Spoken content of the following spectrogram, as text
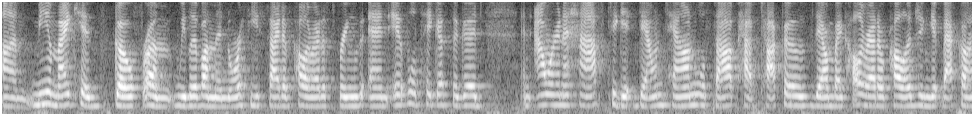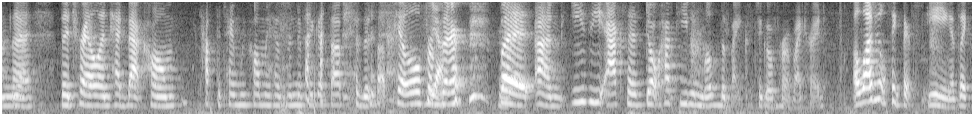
Um, me and my kids go from, we live on the northeast side of Colorado Springs, and it will take us a good an hour and a half to get downtown. We'll stop, have tacos down by Colorado College, and get back on the, Yeah. the trail and head back home. Half the time we call my husband to pick us up because it's uphill from Yeah. there. But um, easy access, don't have to even load the bikes to go for a bike ride. a lot of people think that skiing is like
